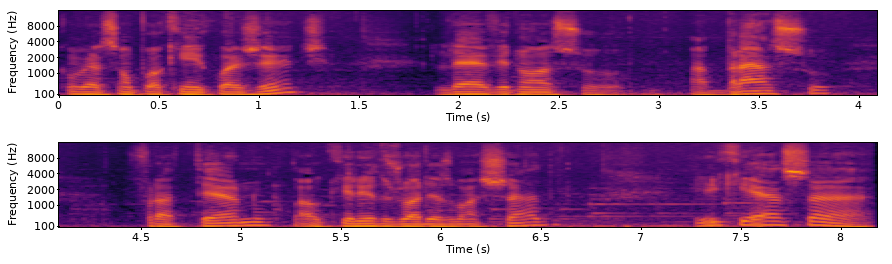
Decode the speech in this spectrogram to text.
conversar um pouquinho com a gente. Leve nosso abraço fraterno ao querido Juarez Machado e que essa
